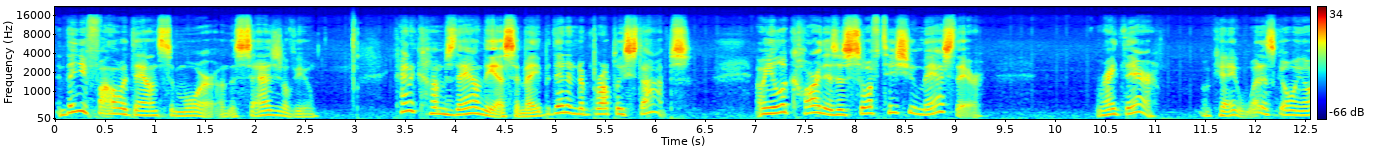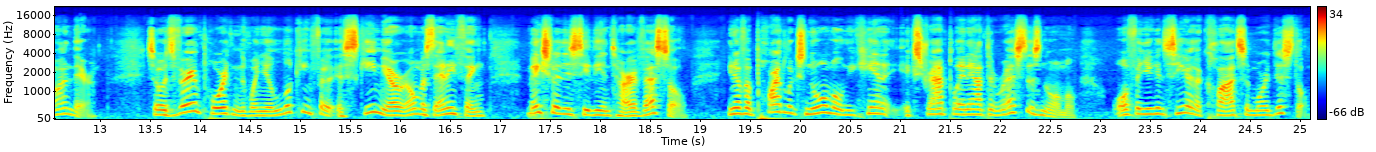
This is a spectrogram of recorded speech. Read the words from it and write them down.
And then you follow it down some more on the sagittal view. Kind of comes down the SMA, but then it abruptly stops. And mean, you look hard, there's a soft tissue mass there, right there. Okay, what is going on there? So it's very important when you're looking for ischemia or almost anything, make sure that you see the entire vessel. You know, if a part looks normal, you can't extrapolate out the rest is normal. Often you can see here the clots are more distal.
